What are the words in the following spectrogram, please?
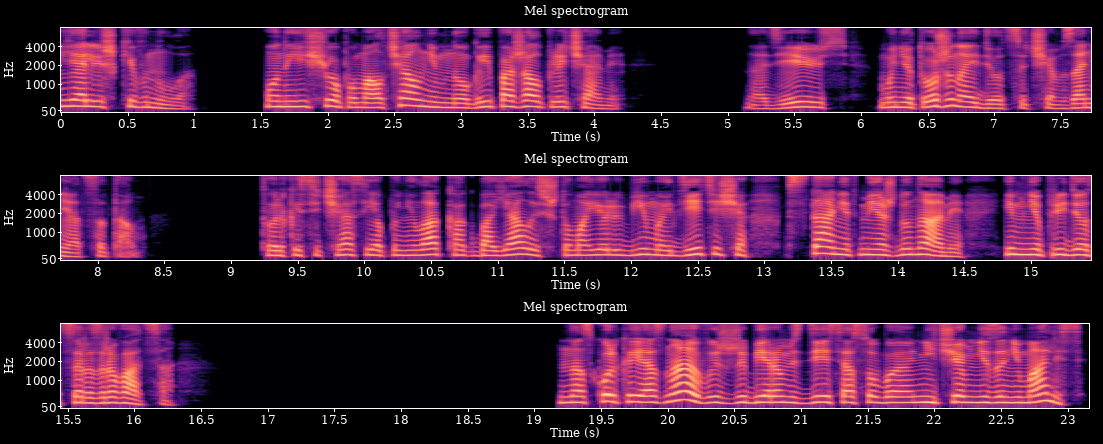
Я лишь кивнула. Он еще помолчал немного и пожал плечами. «Надеюсь, мне тоже найдется чем заняться там. Только сейчас я поняла, как боялась, что мое любимое детище встанет между нами, и мне придется разрываться. Насколько я знаю, вы с Жибером здесь особо ничем не занимались,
